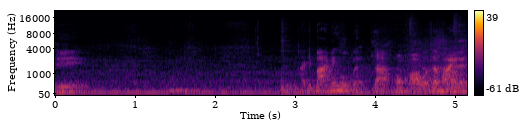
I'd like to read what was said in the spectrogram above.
ที่อธิบายไม่ถูกเลยเดี๋ยวผมขอโอเซอร์ไพรส์เลย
